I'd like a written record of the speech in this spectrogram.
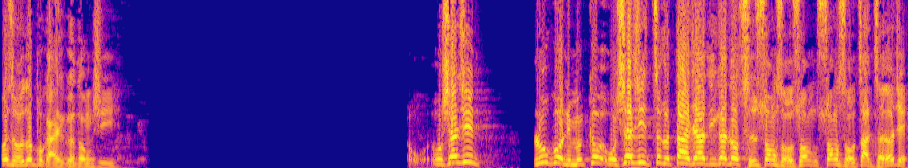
为什么都不改这个东西？我我相信，如果你们各，我相信这个大家应该都持双手双双手赞成，而且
